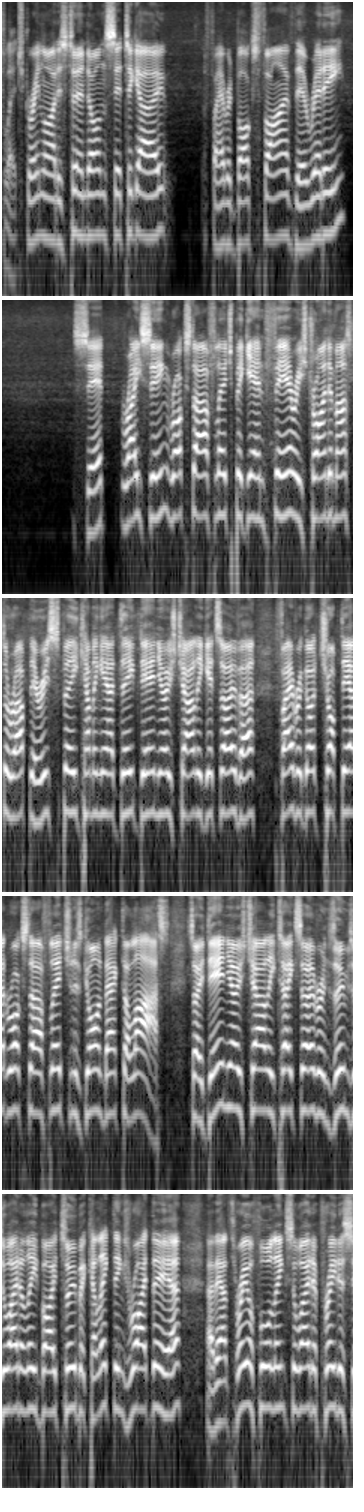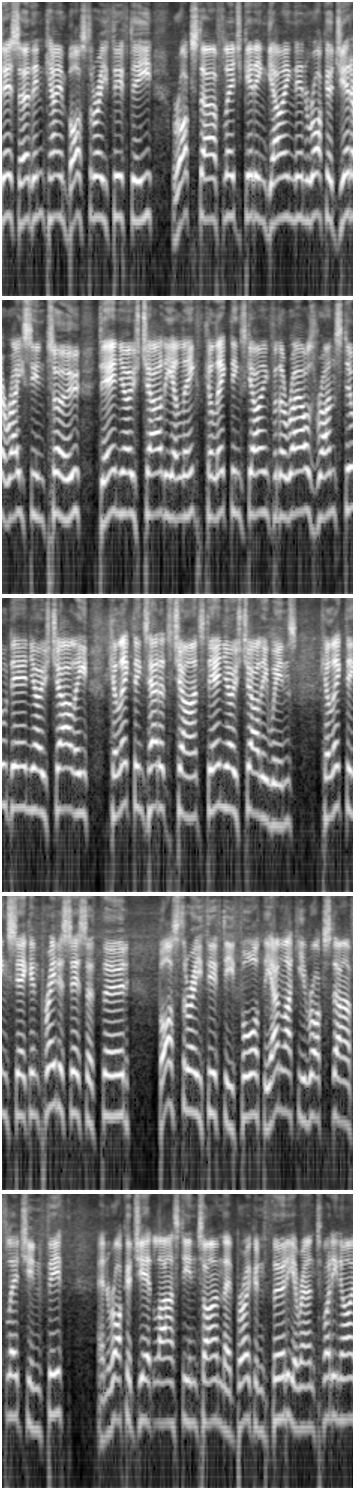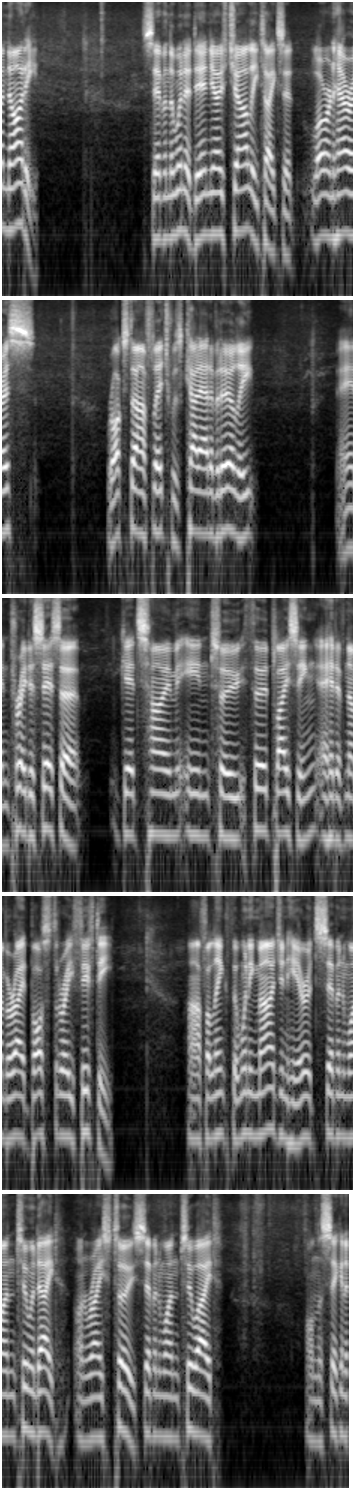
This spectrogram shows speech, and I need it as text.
Fletch. Green light is turned on, set to go. Favourite box five, they're ready. Set, racing. Rockstar Fletch began fair. He's trying to muster up. There is speed coming out deep. Daniels Charlie gets over. Favourite got chopped out. Rockstar Fletch and has gone back to last. So Daniels Charlie takes over and zooms away to lead by two, but collecting's right there. About three or four lengths away to predecessor. Then came Boss 350. Rockstar Fletch getting going. Then Rocker Jet a race in two. Daniels Charlie a length. Collecting's going for the rails run. Still Daniels Charlie. Collecting's had its chance. Daniels Charlie wins. Collecting second, predecessor third, Boss 350 fourth, the unlucky Rockstar Fletch in fifth, and Rocket Jet last in time. They've broken 30 around 29.90. Seven the winner. Daniels Charlie takes it. Lauren Harris. Rockstar Fletch was cut out of it early. And predecessor gets home into third placing ahead of number eight, Boss 350. Half a length, the winning margin here at 7 1 2 and 8 on race two. 7 1 2 8 on the second.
